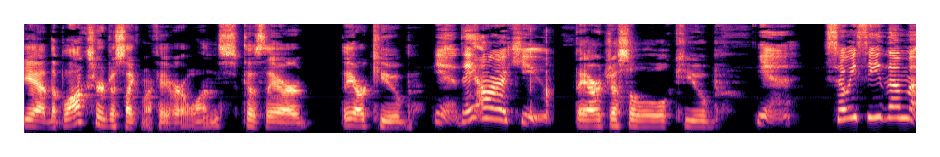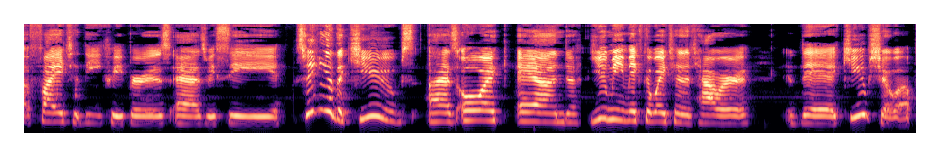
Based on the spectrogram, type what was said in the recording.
Yeah, the blocks are just like my favorite ones because they are they are cube. Yeah, they are a cube. They are just a little cube. Yeah. So we see them fight the creepers as we see. Speaking of the cubes, as Ulrich and Yumi make their way to the tower, the cubes show up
